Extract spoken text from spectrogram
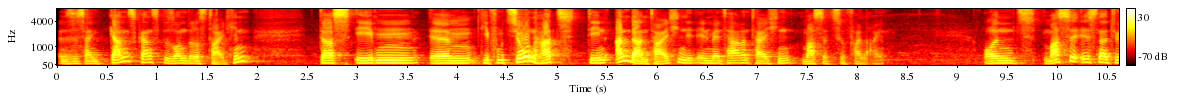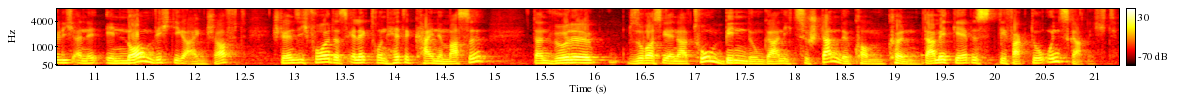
Es ist ein ganz, ganz besonderes Teilchen, das eben ähm, die Funktion hat, den anderen Teilchen, den elementaren Teilchen, Masse zu verleihen. Und Masse ist natürlich eine enorm wichtige Eigenschaft. Stellen Sie sich vor, das Elektron hätte keine Masse, dann würde sowas wie eine Atombindung gar nicht zustande kommen können. Damit gäbe es de facto uns gar nicht.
